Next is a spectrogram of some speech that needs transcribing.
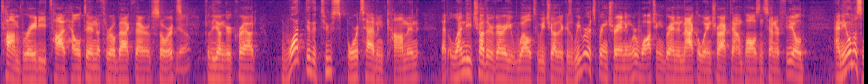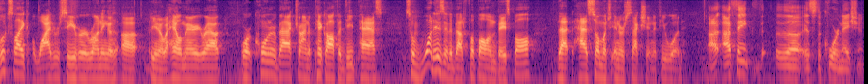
Tom Brady, Todd Helton, a throwback there of sorts yep. for the younger crowd. What do the two sports have in common that lend each other very well to each other? Because we were at spring training, we're watching Brandon McIlwain track down balls in center field, and he almost looks like a wide receiver running a, a you know a hail mary route or a cornerback trying to pick off a deep pass. So what is it about football and baseball that has so much intersection, if you would? I, I think the, it's the coordination,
